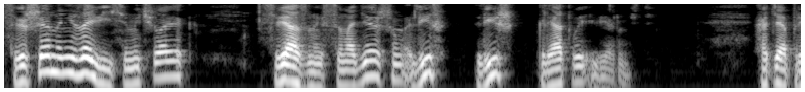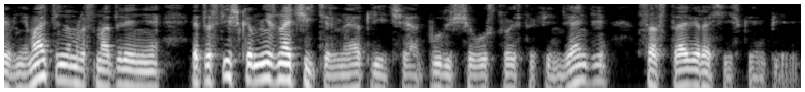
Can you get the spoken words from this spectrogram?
совершенно независимый человек, связанный с самодержцем лишь лишь клятвы верности. Хотя при внимательном рассмотрении это слишком незначительное отличие от будущего устройства Финляндии в составе Российской империи.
